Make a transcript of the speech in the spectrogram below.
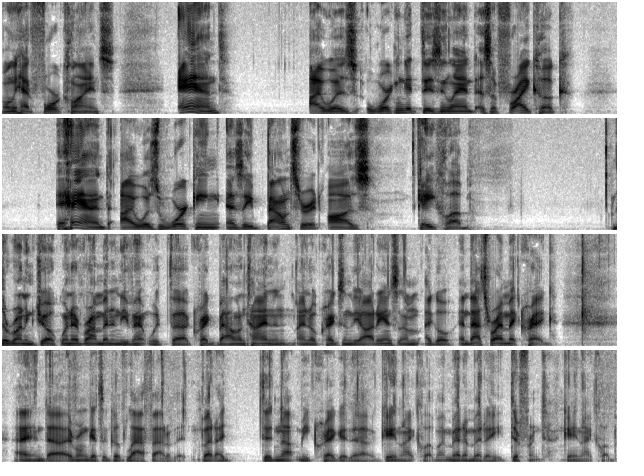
only had four clients, and I was working at Disneyland as a fry cook, and I was working as a bouncer at Oz Gay Club. The running joke whenever I'm at an event with uh, Craig Ballantyne, and I know Craig's in the audience, and I'm, i go, and that's where I met Craig. And uh, everyone gets a good laugh out of it. But I did not meet Craig at a gay nightclub. I met him at a different gay nightclub.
